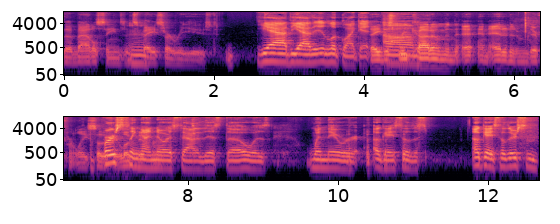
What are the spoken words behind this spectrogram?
the battle scenes Mm. in space are reused. Yeah, yeah, it looked like it. They just Um, recut them and and edited them differently. So they First thing I noticed out of this though was when they were okay. So this, okay, so there's some.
